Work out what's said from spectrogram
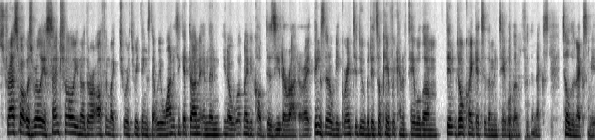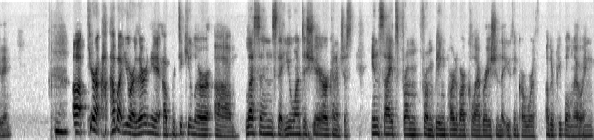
stress what was really essential. You know, there are often like two or three things that we wanted to get done. And then, you know, what might be called desiderata, right? Things that would be great to do, but it's okay if we kind of table them, didn't, don't quite get to them and table them for the next, till the next meeting. Mm. Uh, Kira, how about you? Are there any uh, particular um, lessons that you want to share, or kind of just insights from from being part of our collaboration that you think are worth other people knowing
